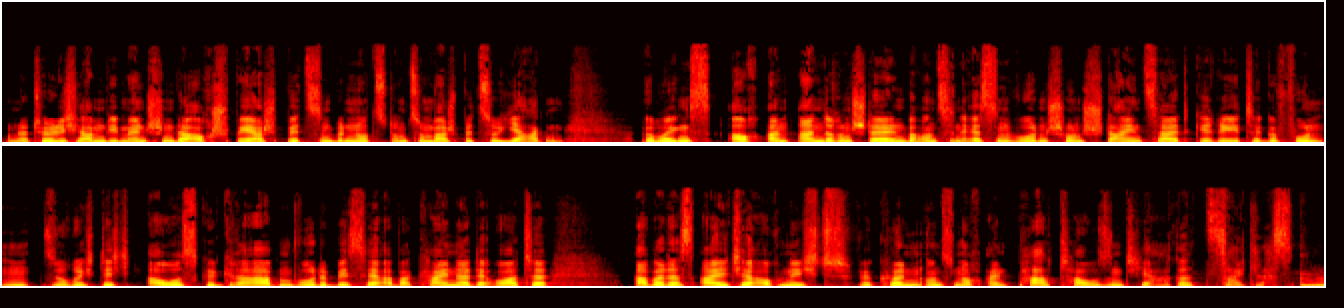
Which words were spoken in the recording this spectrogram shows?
Und natürlich haben die Menschen da auch Speerspitzen benutzt, um zum Beispiel zu jagen. Übrigens, auch an anderen Stellen bei uns in Essen wurden schon Steinzeitgeräte gefunden. So richtig ausgegraben wurde bisher aber keiner der Orte. Aber das eilt ja auch nicht. Wir können uns noch ein paar tausend Jahre Zeit lassen.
